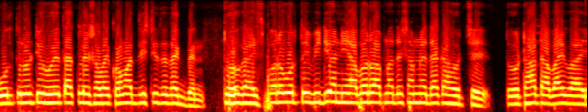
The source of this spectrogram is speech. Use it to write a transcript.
ভুল ত্রুটি হয়ে থাকলে সবাই ক্ষমার দৃষ্টিতে দেখবেন। তো গাইজ পরবর্তী ভিডিও নিয়ে আবারও আপনাদের সামনে দেখা হচ্ছে। তো টাটা বাই বাই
